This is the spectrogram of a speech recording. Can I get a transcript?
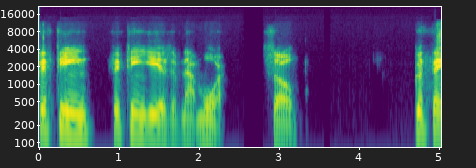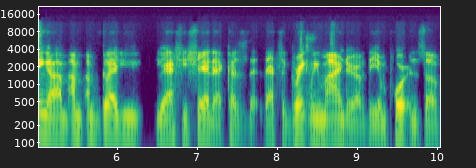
15, 15 years, if not more. So, good thing. I'm I'm, I'm glad you you actually share that because th- that's a great reminder of the importance of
